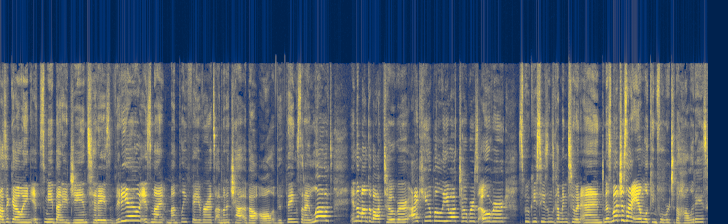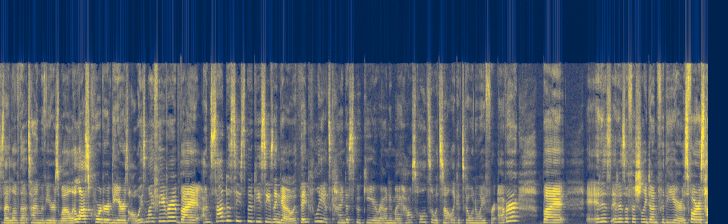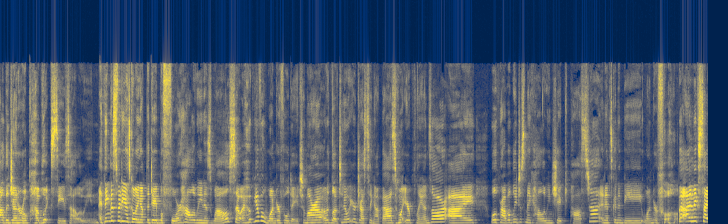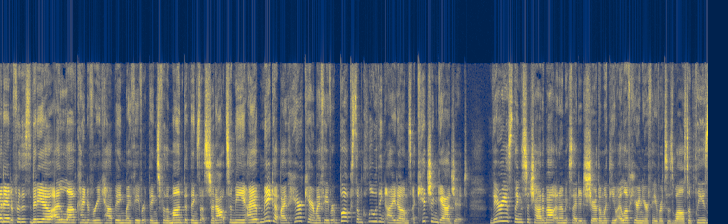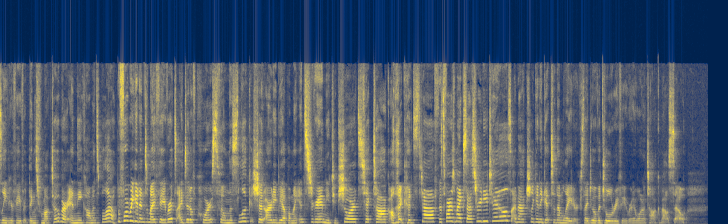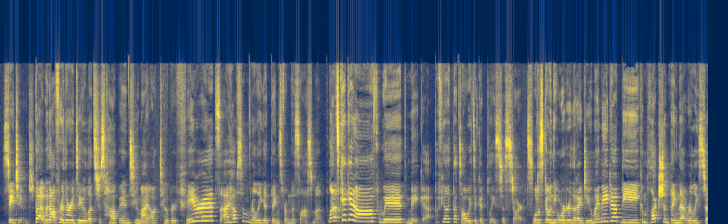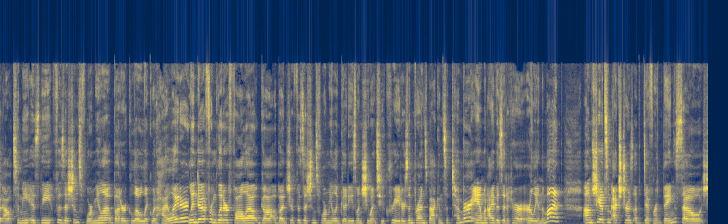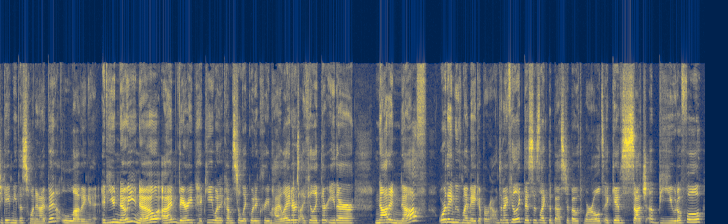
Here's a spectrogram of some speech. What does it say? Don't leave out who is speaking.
Speaker 1: how's it going? It's me, Battybean. Today's video is my monthly favorites. I'm gonna chat about all of the things that I loved in the month of October. I can't believe October's over. Spooky season's coming to an end. And as much as I am looking forward to the holidays, because I love that time of year as well, the last quarter of the year is always my favorite, but I'm sad to see spooky season go. Thankfully, it's kind of spooky around in my household, so it's not like it's going away forever, but it is it is officially done for the year as far as how the general public sees Halloween. I think this video is going up the day before Halloween as well, so I hope you have a wonderful day tomorrow. I would love to know what you're dressing up as and what your plans are. I will probably just make Halloween shaped pasta and it's gonna be wonderful. But I'm excited for this video. I love kind of recapping my favorite things for the month, the things that stood out to me. I have makeup, I have hair care, my favorite books, some clothing items, a kitchen gadget, various things to chat about and I'm excited to share them with you. I love hearing your favorites as well, so please leave your favorite things from October in the comments below. Before we get into my favorites, I did of course film this look. It should already be up on my Instagram, YouTube Shorts, TikTok, all that good stuff. As far as my accessory details, I'm actually gonna get to them later because I do have a jewelry favorite I wanna talk about, so stay tuned. But without further ado, let's just hop into my October favorites. I have some really good things from this last month. Let's kick it off with makeup. I feel like that's always a good place to start. We'll just go in the order that I do my makeup. The complexion thing that really stood out to me is the Physicians Formula Butter Glow Liquid Highlighter. Linda from Glitter Fallout got a bunch of Physicians Formula goodies when she went to Creators and Friends back in September, and when I visited her early in the month, um, she had some extras of different things, so she gave me this one and I've been loving it. If you know, you know, I'm very picky when it comes to liquid and cream highlighters. I feel like they're either not enough or they move my makeup around. And I feel like this is like the best of both worlds. It gives such a beautiful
